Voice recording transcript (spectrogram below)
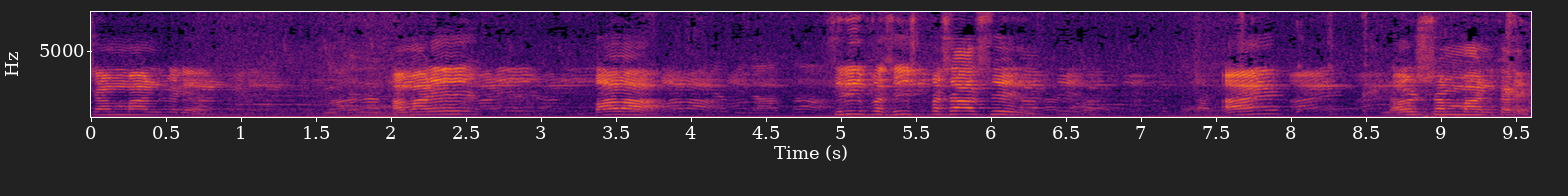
सम्मान करें। हमारे बाबा श्री वशिष्ठ प्रसाद सिंह आए और सम्मान करें।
